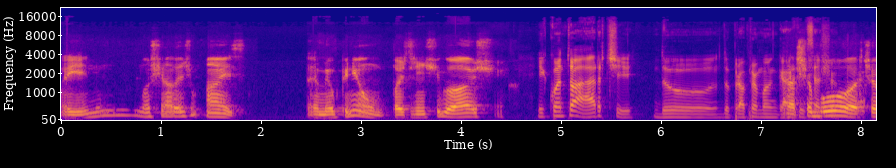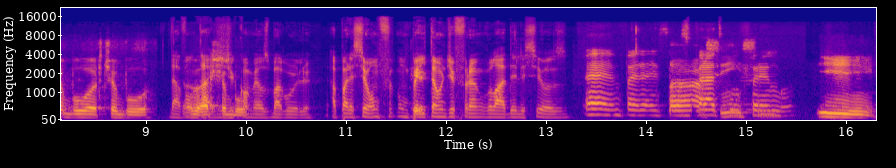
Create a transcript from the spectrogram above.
Aí não, não achei nada demais. É a minha opinião. Pode ter gente que goste. E quanto à arte do, do próprio mangá, A arte que é boa, arte é boa, arte é boa. Dá vontade acho de boa. comer os bagulho. Apareceu um, um peitão de frango lá delicioso. É, parece Ah, esse prato sim, com sim. frango. E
